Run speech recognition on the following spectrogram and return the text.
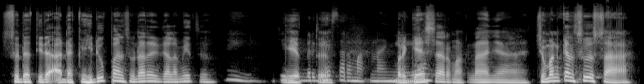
sudah tidak ada kehidupan sebenarnya di dalam itu. Iya. Jadi Gitu. bergeser maknanya. ya. Bergeser maknanya. Cuman kan susah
